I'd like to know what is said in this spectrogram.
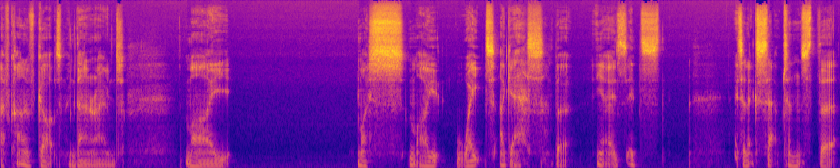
I've kind of got something down around my my my weight, I guess, but you know, it's it's it's an acceptance that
